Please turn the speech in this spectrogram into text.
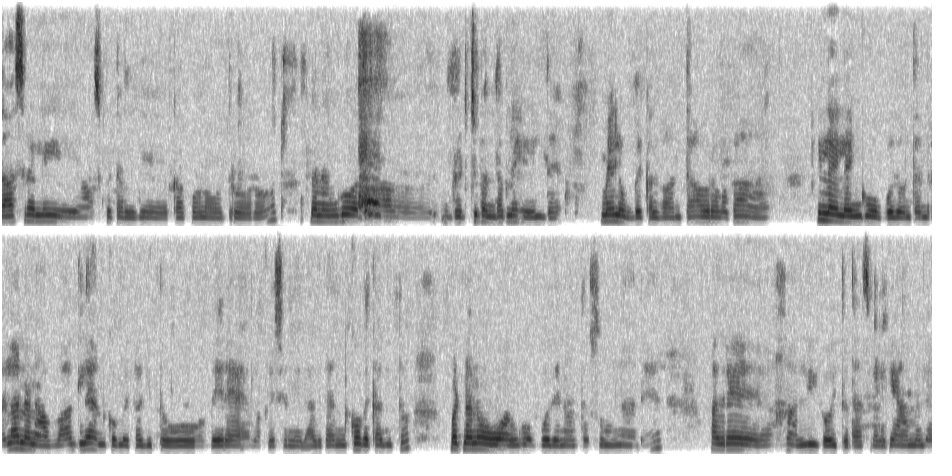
ದಾಸರಲ್ಲಿ ಹಾಸ್ಪಿಟಲ್ಗೆ ಕರ್ಕೊಂಡು ಹೋದ್ರು ಅವರು. ನಾನು ಹಂಗೂ ಅದ ಬ್ರಿಡ್ಜ್ ಬಂದಾಗಲೇ ಹೇಳಿದೆ, ಮೇಲೆ ಹೋಗ್ಬೇಕಲ್ವಾ ಅಂತ? ಅವ್ರು ಅವಾಗ, ಇಲ್ಲ ಇಲ್ಲ, ಹಿಂಗೂ ಹೋಗ್ಬೋದು ಅಂತಂದ್ರಲ್ಲ, ನಾನು ಅವಾಗಲೇ ಅನ್ಕೋಬೇಕಾಗಿತ್ತು ಬೇರೆ ಲೊಕೇಶನ್ ಇದಾಗಿದೆ, ಅನ್ಕೋಬೇಕಾಗಿತ್ತು. ಬಟ್ ನಾನು ಹಂಗೂ ಹೋಗ್ಬೋದೇನೋ ಅಂತ ಸುಮ್ಮನಾದೆ ಆದರೆ ಅಲ್ಲಿಗೆ ಹೋಯ್ತು ದಾಸರಳ್ಳಿಗೆ, ಆಮೇಲೆ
